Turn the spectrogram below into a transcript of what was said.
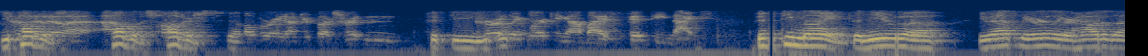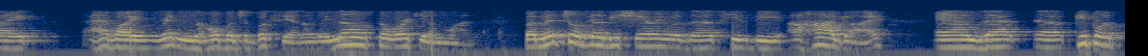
You published, No, no, uh, published, published, published. Yeah. over 800 books written. 50, Currently working on my 59th. 59th. And you, uh, you asked me earlier, how did I, have I written a whole bunch of books yet? I was like, no, I'm still working on one. But Mitchell is going to be sharing with us. He's the AHA guy, and that uh, people,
